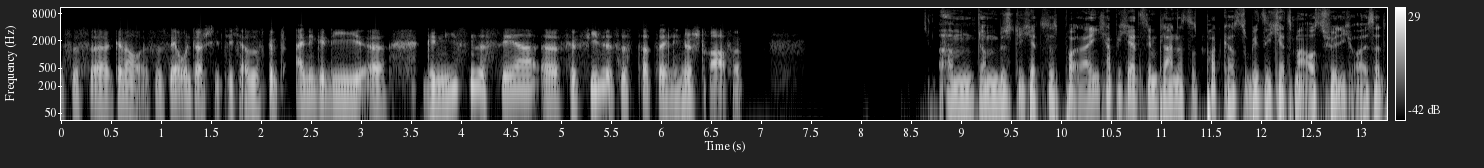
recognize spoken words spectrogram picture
es ist äh, genau, es ist sehr unterschiedlich. Also es gibt einige, die äh, genießen es sehr, äh, für viele ist es tatsächlich eine Strafe. Ähm, dann müsste ich jetzt das Pod eigentlich habe ich jetzt den Plan, dass das Podcast so wie sich jetzt mal ausführlich äußert.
